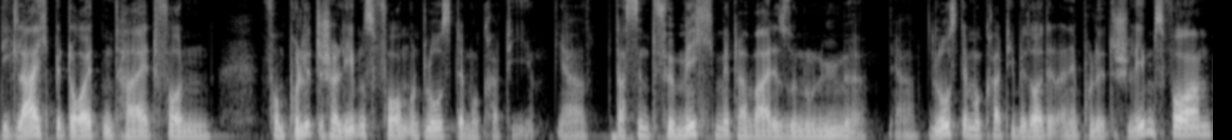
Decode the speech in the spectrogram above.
die Gleichbedeutendheit von, von politischer Lebensform und Losdemokratie. Ja, das sind für mich mittlerweile Synonyme. Ja, Losdemokratie bedeutet eine politische Lebensform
